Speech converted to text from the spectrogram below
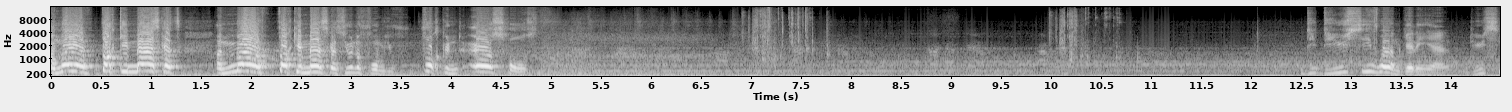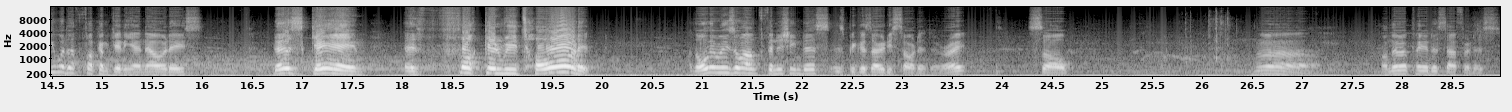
I'm wearing a fucking mascot! I'm wearing a fucking mascot's uniform, you fucking assholes! Do, do you see what I'm getting at? Do you see what the fuck I'm getting at nowadays? This game is fucking retarded! The only reason why I'm finishing this is because I already started it, right? So, uh, I'll never play this after this.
